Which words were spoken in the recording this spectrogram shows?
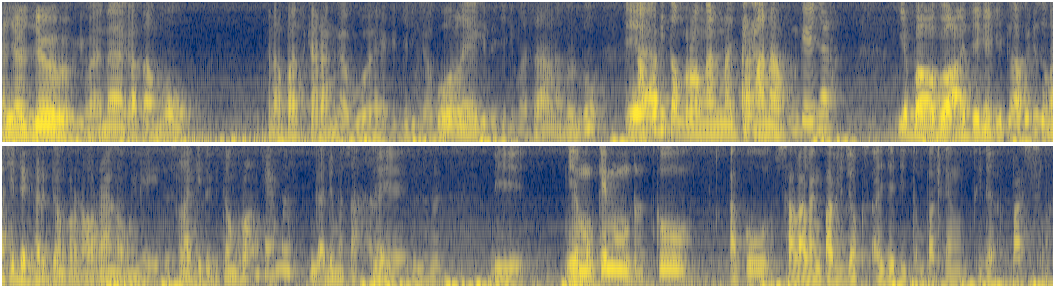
Ayo Ju. Gimana katamu? Kenapa sekarang nggak boleh jadi nggak boleh gitu jadi masalah? Menurutku Ya. aku di tongkrongan mana pun kayaknya ya bawa-bawa aja kayak gitu. Aku juga masih dengar di tongkrongan orang ngomongin kayak gitu. Selagi itu di tongkrongan kayak mas nggak ada masalah. Iya iya benar-benar di ya mungkin menurutku aku salah lempar jokes aja di tempat yang tidak pas lah.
